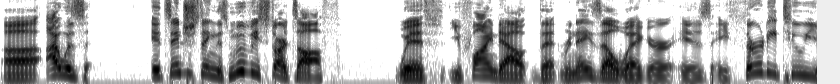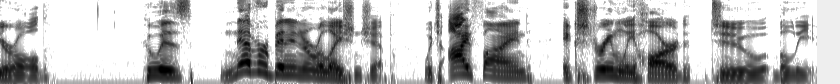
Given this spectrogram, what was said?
Uh, I was. It's interesting. This movie starts off with you find out that Renee Zellweger is a 32 year old who has never been in a relationship, which I find extremely hard to believe.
